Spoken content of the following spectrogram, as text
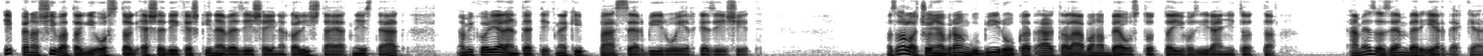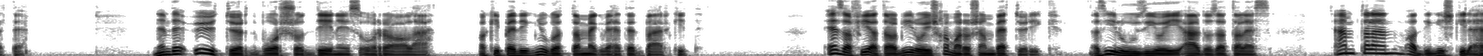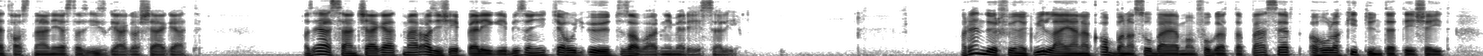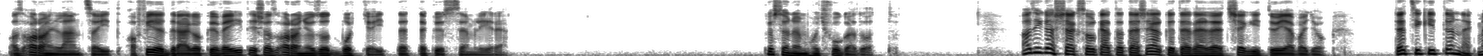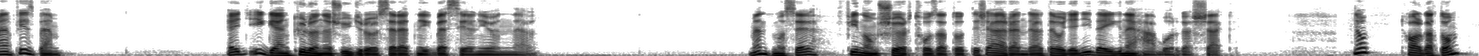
Éppen a sivatagi osztag esedékes kinevezéseinek a listáját nézte át, amikor jelentették neki Pászer bíró érkezését. Az alacsonyabb rangú bírókat általában a beosztottaihoz irányította, ám ez az ember érdekelte. Nem, de ő tört borsot Dénész orra alá, aki pedig nyugodtan megvehetett bárkit. Ez a fiatal bíró is hamarosan betörik, az illúziói áldozata lesz, ám talán addig is ki lehet használni ezt az izgágaságát. Az elszántságát már az is épp eléggé bizonyítja, hogy őt zavarni merészeli. A rendőrfőnök villájának abban a szobájában fogadta Pászert, ahol a kitüntetéseit, az aranyláncait, a féldrága köveit és az aranyozott botjait tette közszemlére. Köszönöm, hogy fogadott. Az igazságszolgáltatás elkötelezett segítője vagyok. Tetszik itt önnek Memphisben? Egy igen különös ügyről szeretnék beszélni önnel. Mentmose finom sört hozatott, és elrendelte, hogy egy ideig ne háborgassák. No, hallgatom.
